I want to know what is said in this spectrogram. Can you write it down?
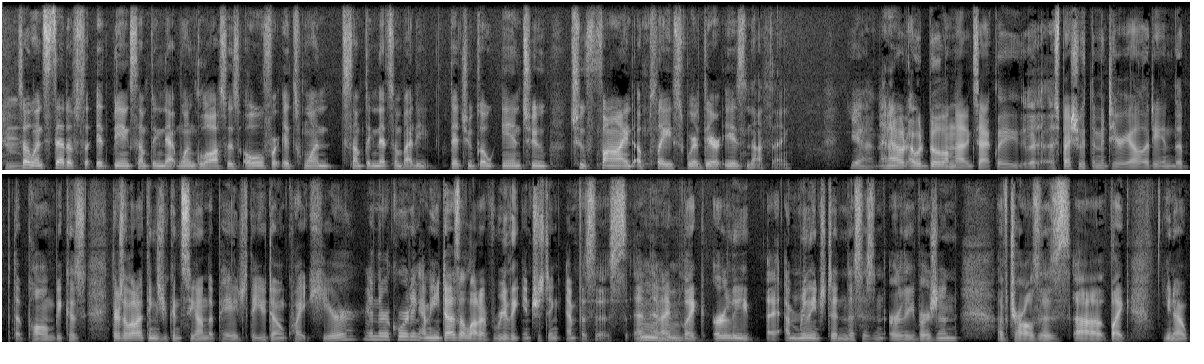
Mm. So instead of it being something that one glosses over, it's one something that somebody that you go into to find a place where there is nothing. Yeah, and I would, I would build on that exactly, especially with the materiality and the, the poem, because there's a lot of things you can see on the page that you don't quite hear in the recording. I mean, he does a lot of really interesting emphasis, and, mm-hmm. and I mm-hmm. like early. I'm really interested in this as an early version of Charles's, uh, like you know,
